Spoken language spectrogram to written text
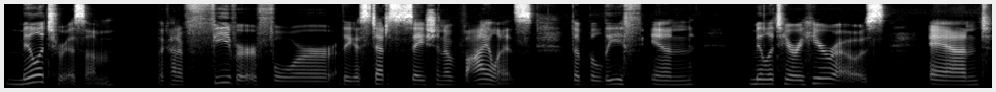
militarism, the kind of fever for the aestheticization of violence, the belief in military heroes, and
